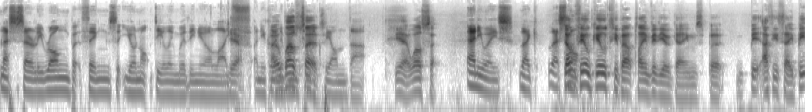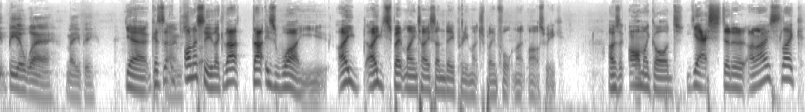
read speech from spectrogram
necessarily wrong, but things that you're not dealing with in your life, Yeah. and you kind Well- of well need to look said. beyond that. yeah, well said. Anyways, like let's Don't not... feel guilty about playing video games, but be, as you say, be be aware. Maybe. Yeah, because uh, times, honestly, like that that is why I I spent my entire Sunday pretty much playing Fortnite last week. I was like, oh my god, yes, da, da, da. and I was like,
